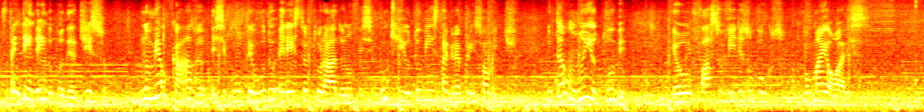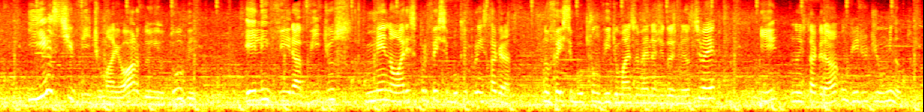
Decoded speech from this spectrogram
Você está entendendo o poder disso? No meu caso, esse conteúdo ele é estruturado no Facebook, YouTube e Instagram principalmente. Então, no YouTube, eu faço vídeos um pouco, um pouco maiores. E este vídeo maior do YouTube ele vira vídeos menores pro Facebook e pro Instagram. No Facebook um vídeo mais ou menos de dois minutos e meio e no Instagram um vídeo de um minuto.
